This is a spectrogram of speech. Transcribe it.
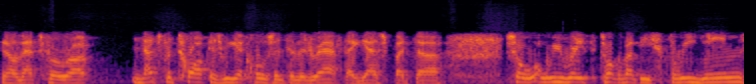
you know that's for. That's for talk as we get closer to the draft, I guess. But uh, so, are we ready to talk about these three games,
